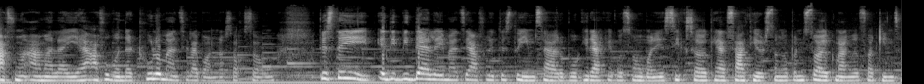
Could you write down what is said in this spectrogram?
आफ्नो आमालाई या आफूभन्दा ठुलो मान्छेलाई भन्न सक्छौँ। त्यस्तै यदि विद्यालयमा चाहिँ आफूले त्यस्तो हिंसाहरू भोगिराखेको छौँ भने शिक्षक या साथीहरूसँग पनि सहयोग माग्न सकिन्छ।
